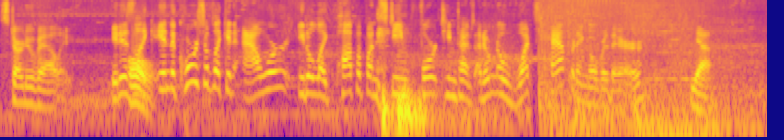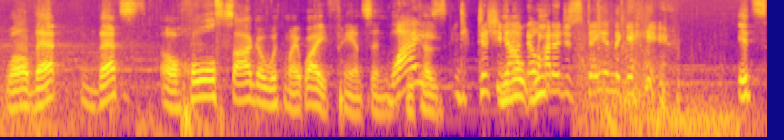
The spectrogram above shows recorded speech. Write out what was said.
Stardew Valley. It is Oh. like in the course of like an hour, it'll like pop up on Steam 14 times. I don't know what's happening over there. Yeah. Well, that that's a whole saga with my wife, Hanson. Why Because does she not know, we- how to just stay in the game? It's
